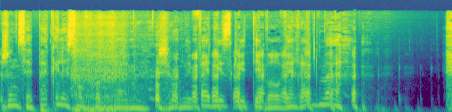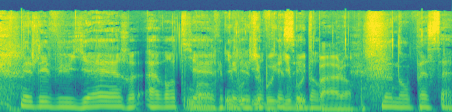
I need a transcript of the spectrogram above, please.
Je ne sais pas quel est son programme. J'en ai pas discuté. Bon, on verra demain. Mais je l'ai vu hier, avant-hier, et puis les jours précédents. Il boude pas alors Non, non, pas ça.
